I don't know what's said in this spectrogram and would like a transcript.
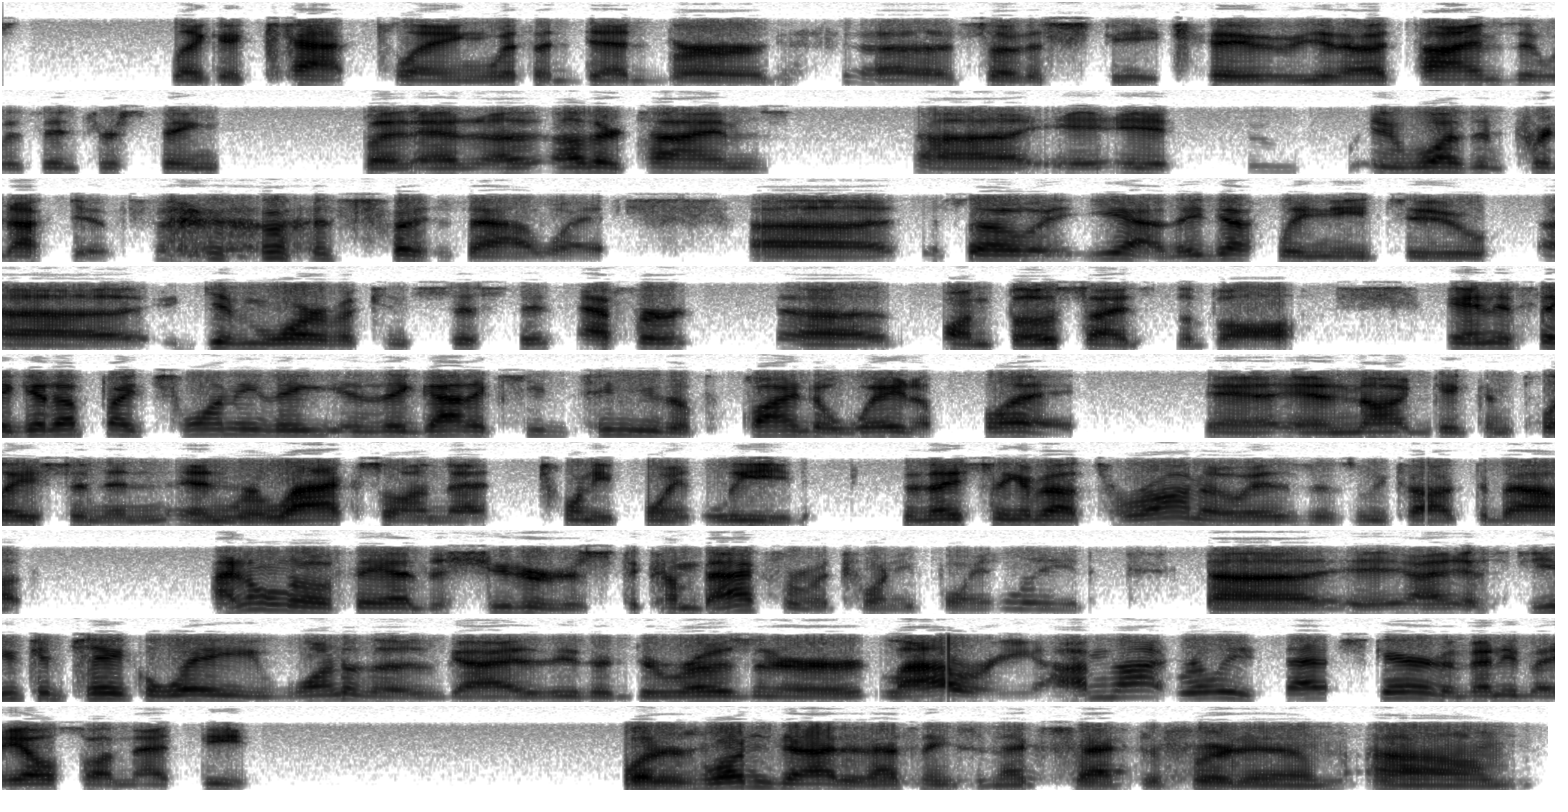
like a cat playing with a dead bird, uh, so to speak. you know, at times it was interesting, but at uh, other times uh, it, it it wasn't productive. Let's put it that way. Uh, so yeah, they definitely need to uh, give more of a consistent effort uh, on both sides of the ball. And if they get up by 20, they they got to continue to find a way to play and, and not get complacent and, and relax on that 20 point lead. The nice thing about Toronto is, as we talked about, I don't know if they had the shooters to come back from a 20 point lead uh, if you could take away one of those guys, either DeRozan or Lowry, I'm not really that scared of anybody else on that team. Well, there's one guy that I think is an X factor for them, um,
